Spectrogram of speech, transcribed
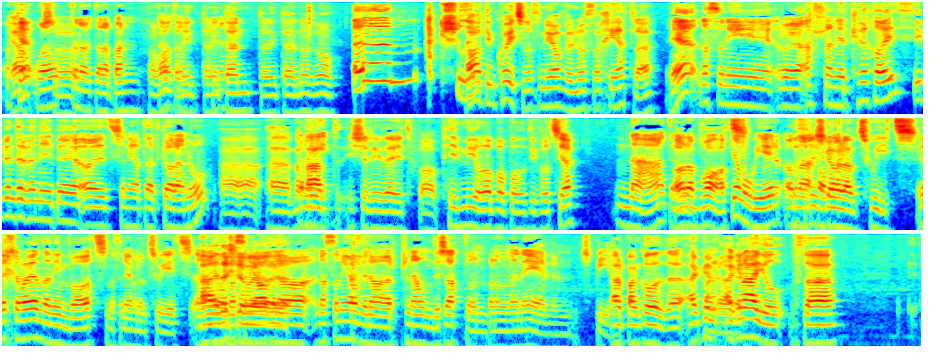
Oce, okay, wel, so... dyna, dyna ban. O, fo, da ni'n dyn, da ni'n dyn, dwi'n ddweud. Um, actually... O, dim cweith, nath ni ofyn, nath chi adra. Ie, yeah, nath ni roi allan i'r cyhoedd i benderfynu be oedd syniadad gorau nhw. A, uh, mae dad eisiau ni ddeud bod 5,000 o bobl wedi fwtio. Na, dyn Oedd nhw... am fot. Diolch yn wir. Oedd na... Nath ni'n gofyn am tweets. I ddechrau fo, na ddim fot, nath ni ofyn am tweets. A i ddechrau fo, Nath ni ofyn o'r prynawn disadwn pan oedd yna nef yn sbio. Ar Bangolod, ac yn ail, fatha...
